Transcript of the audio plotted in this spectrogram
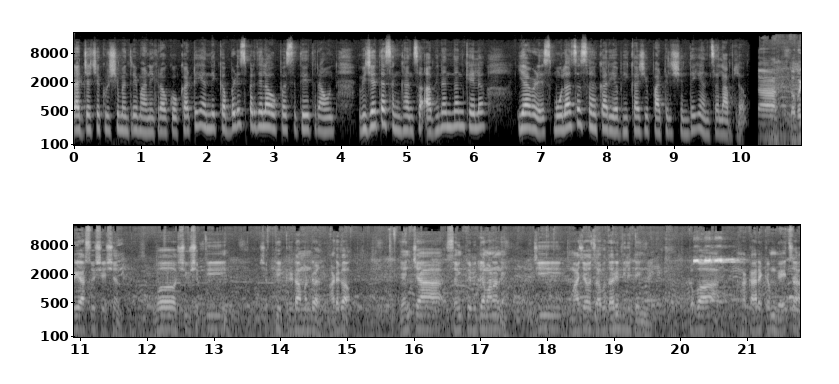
राज्याचे कृषी मंत्री माणिकराव कोकाटे यांनी कबड्डी स्पर्धेला उपस्थितीत राहून विजेत्या संघांचं अभिनंदन केलं. यावेळेस मोलाचं सहकार्य भिकाजी पाटील शिंदे यांचं लाभलं. कबड्डी असोसिएशन व शिवशक्ती शक्ती क्रीडा मंडळ आडगाव यांच्या संयुक्त विद्यमानाने जी माझ्यावर जबाबदारी दिली त्यांनी बाबा हा कार्यक्रम घ्यायचा.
